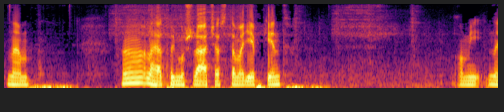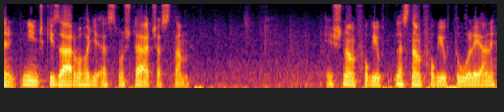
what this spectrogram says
Nem. Ha, lehet, hogy most rácsesztem egyébként. Ami nem, nincs kizárva, hogy ezt most elcsesztem. És nem fogjuk, ezt nem fogjuk túlélni.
